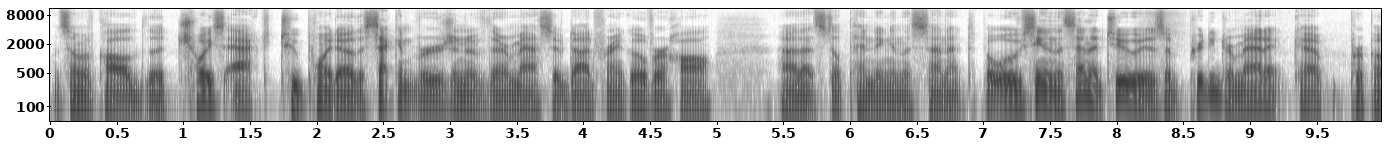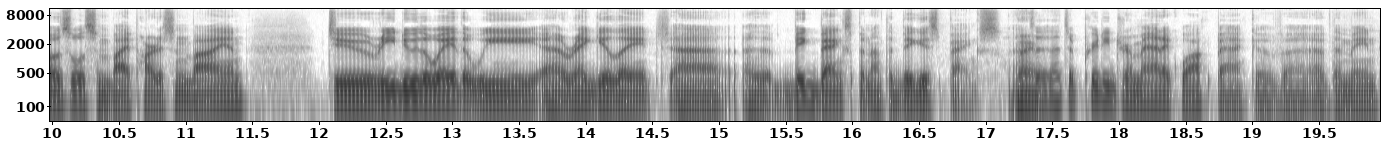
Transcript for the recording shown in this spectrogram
what some have called the Choice Act 2.0, the second version of their massive Dodd Frank overhaul. Uh, that's still pending in the Senate. But what we've seen in the Senate, too, is a pretty dramatic uh, proposal with some bipartisan buy in to redo the way that we uh, regulate uh, uh, big banks, but not the biggest banks. That's, right. a, that's a pretty dramatic walkback of, uh, of the main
